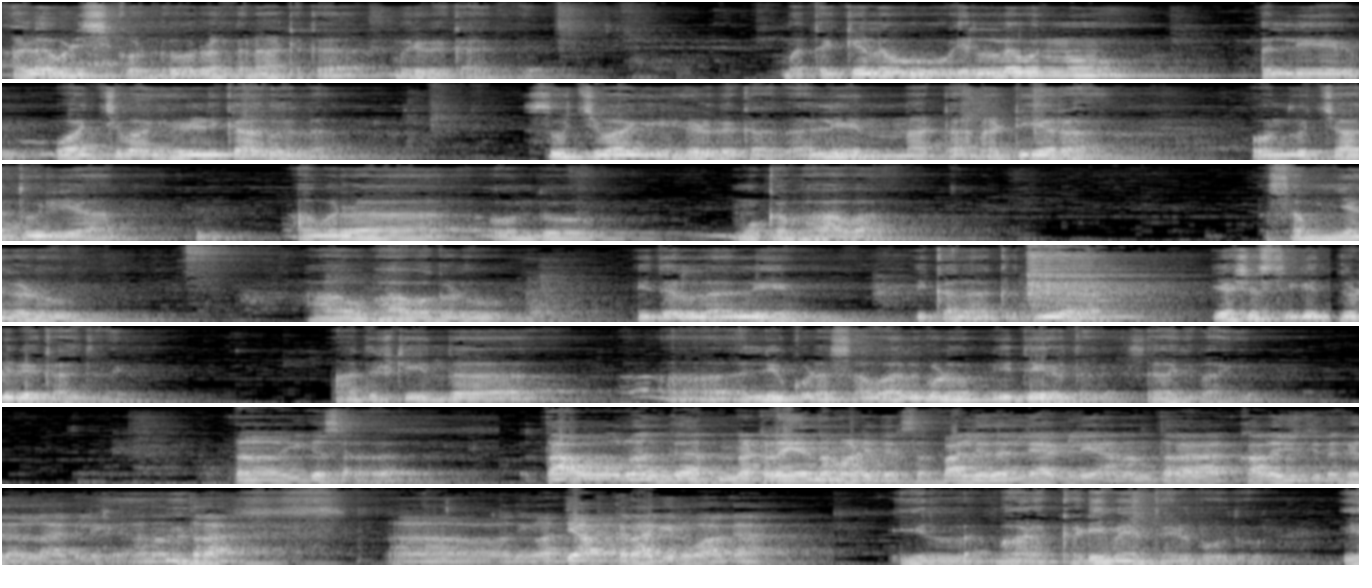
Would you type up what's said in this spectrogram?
ಅಳವಡಿಸಿಕೊಂಡು ರಂಗನಾಟಕ ಬಿಡಬೇಕಾಗಿದೆ. ಮತ್ತು ಕೆಲವು ಎಲ್ಲವನ್ನೂ ಅಲ್ಲಿ ವಾಚ್ಯವಾಗಿ ಹೇಳಲಿಕ್ಕೆ ಆಗೋದಿಲ್ಲ. ಸೂಚ್ಯವಾಗಿ ಹೇಳಬೇಕಾಗುತ್ತೆ ಅಲ್ಲಿ ನಟ, ನಟಿಯರ ಒಂದು ಚಾತುರ್ಯ, ಅವರ ಒಂದು ಮುಖಭಾವ ಸಂಜ್ಞೆಗಳು ಹಾವಭಾವಗಳು, ಇದೆಲ್ಲ ಅಲ್ಲಿ ಈ ಕಲಾಕೃತಿಯ ಯಶಸ್ಸಿಗೆ ದುಡಿಬೇಕಾಗ್ತದೆ. ಆ ದೃಷ್ಟಿಯಿಂದ ಅಲ್ಲಿ ಅಲ್ಲಿಯೂ ಕೂಡ ಸವಾಲುಗಳು ಇದ್ದೇ ಇರ್ತವೆ ಸಹಜವಾಗಿ. ಈಗ ಸರ್ ತಾವು ರಂಗ ನಟನೆಯನ್ನು ಮಾಡಿದ್ದೀರಿ ಸರ್. ಬಾಲ್ಯದಲ್ಲಿ ಆಗಲಿ ಅನಂತರ ಕಾಲೇಜು ದಿನಗಳಲ್ಲಾಗಲಿ ಅನಂತರ ನೀವು ಅಧ್ಯಾಪಕರಾಗಿರುವಾಗ. ಇಲ್ಲ ಬಹಳ ಕಡಿಮೆ ಅಂತ ಹೇಳ್ಬೋದು.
